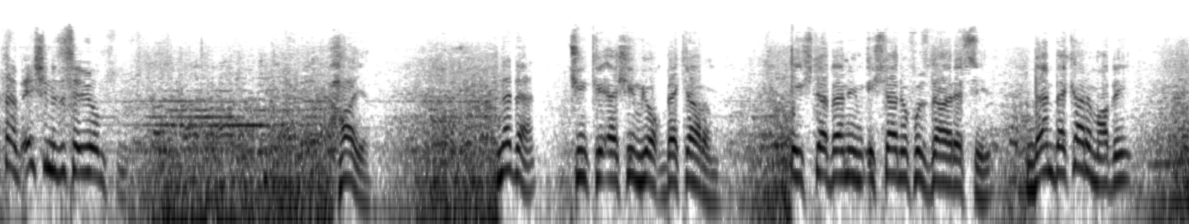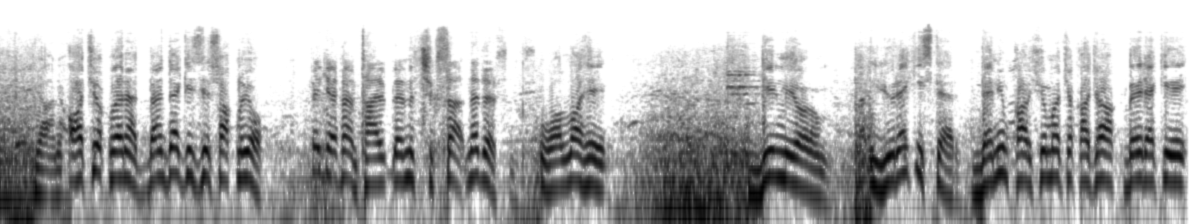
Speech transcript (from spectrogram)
Efendim eşinizi seviyor musunuz? Hayır. Neden? Çünkü eşim yok, bekarım. İşte benim işte nüfus dairesi. Ben bekarım abi. Yani açık ve net. Bende gizli saklı yok. Peki efendim talipleriniz çıksa ne dersiniz? Vallahi bilmiyorum. Yürek ister. Benim karşıma çıkacak böyle ki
